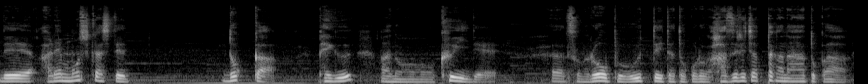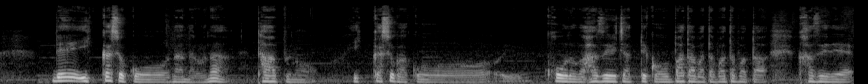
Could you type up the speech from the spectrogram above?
であれもしかしてどっかペグあの杭でそのロープを打っていたところが外れちゃったかなとかで一箇所こうなんだろうなタープの一箇所がこうコードが外れちゃってこうバタバタバタバタ風で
